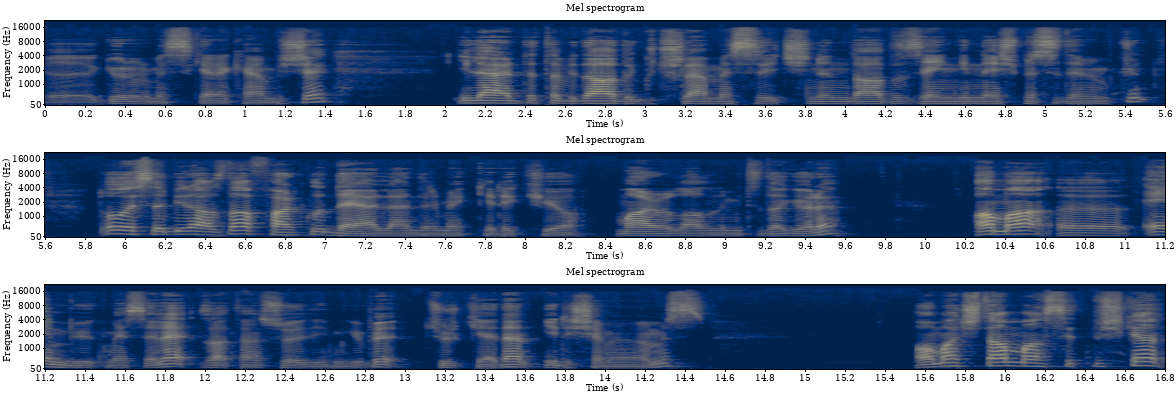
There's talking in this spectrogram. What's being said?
e, görülmesi gereken bir şey. İleride tabii daha da güçlenmesi, içinin daha da zenginleşmesi de mümkün. Dolayısıyla biraz daha farklı değerlendirmek gerekiyor Marvel Unlimited'a göre. Ama e, en büyük mesele zaten söylediğim gibi Türkiye'den erişemememiz. Amaçtan bahsetmişken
